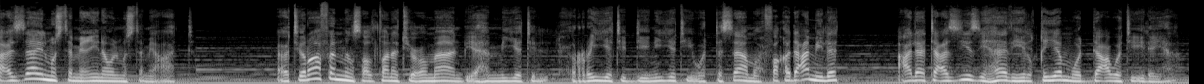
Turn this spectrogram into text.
أعزائي المستمعين والمستمعات اعترافا من سلطنة عمان بأهمية الحرية الدينية والتسامح فقد عملت على تعزيز هذه القيم والدعوة إليها.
